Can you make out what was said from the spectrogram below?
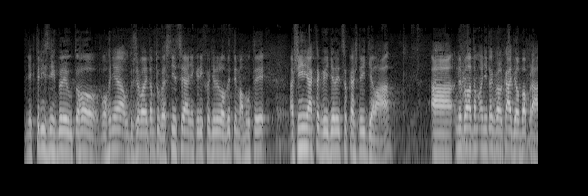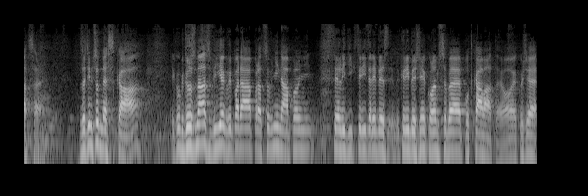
některý z nich byli u toho ohně a udržovali tam tu vesnici a někteří chodili lovit ty mamuty a všichni nějak tak věděli, co každý dělá a nebyla tam ani tak velká dělba práce. Zatímco dneska, jako kdo z nás ví, jak vypadá pracovní náplň těch lidí, který tady běž, který běžně kolem sebe potkáváte. Jo? Jakože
